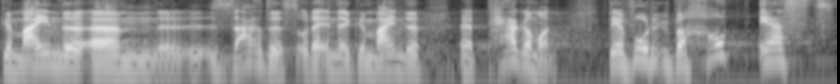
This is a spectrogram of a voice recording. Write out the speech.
Gemeinde ähm, äh, Sardes oder in der Gemeinde äh, Pergamon. Der wurde überhaupt erst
